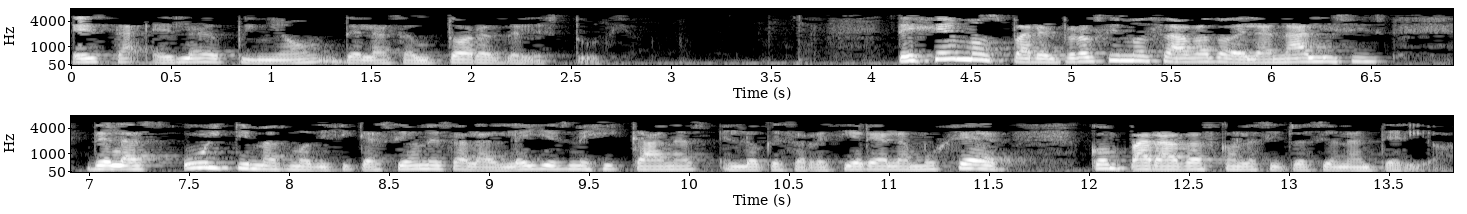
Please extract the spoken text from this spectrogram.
Esta es la opinión de las autoras del estudio. Dejemos para el próximo sábado el análisis de las últimas modificaciones a las leyes mexicanas en lo que se refiere a la mujer, comparadas con la situación anterior.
